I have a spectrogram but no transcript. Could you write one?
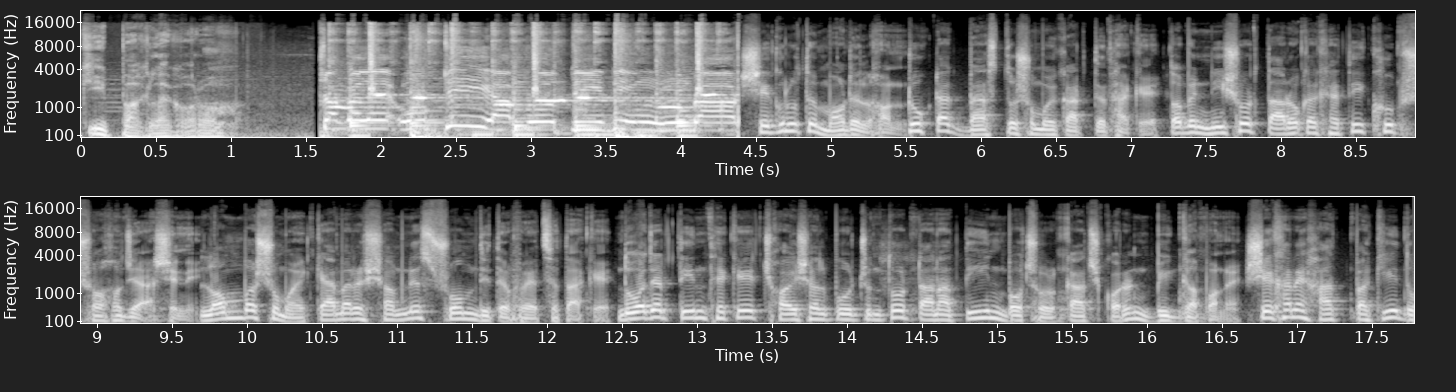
কি পাগলা গরম। সকালে উঠিয়া প্রতিদিন সেগুলোতে মডেল হন। টুকটাক ব্যস্ত সময় কাটতে থাকে। তবে নিশোর তারকা খ্যাতি খুব সহজে আসেনি। লম্বা সময় ক্যামেরার সামনে শ্রম দিতে হয়েছে তাকে। দু থেকে ছয় সাল পর্যন্ত টানা তিন বছর কাজ করেন বিজ্ঞাপনে। সেখানে হাত পাকিয়ে দু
